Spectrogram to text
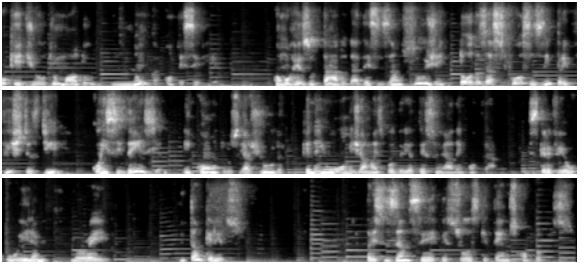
o que de outro modo nunca aconteceria. Como resultado da decisão surgem todas as forças imprevistas de coincidência, encontros e ajuda que nenhum homem jamais poderia ter sonhado encontrar, escreveu William Murray. Então, queridos, precisamos ser pessoas que temos compromisso.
